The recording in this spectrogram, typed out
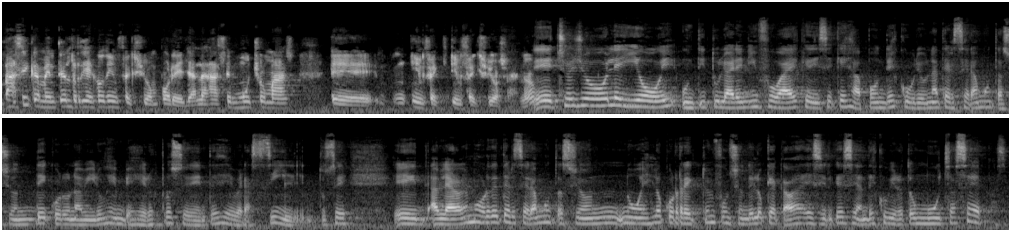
básicamente el riesgo de infección por ellas las hace mucho más eh, infecciosas. ¿no? De hecho, yo leí hoy un titular en Infobae que dice que Japón descubrió una tercera mutación de coronavirus en viajeros procedentes de Brasil. Entonces, eh, hablar a lo mejor de tercera mutación no es lo correcto en función de lo que acabas de decir, que se han descubierto muchas cepas.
